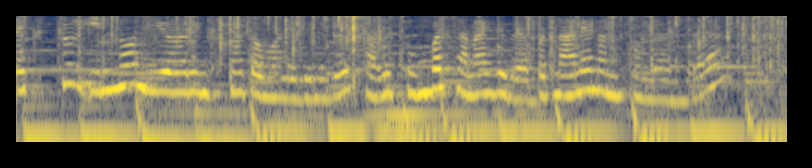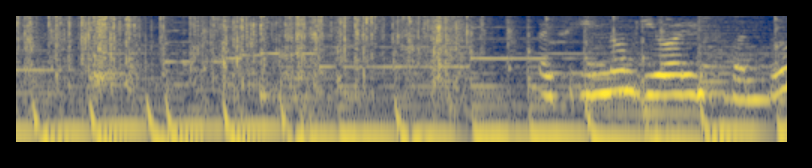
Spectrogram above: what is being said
ನೆಕ್ಸ್ಟು ಇನ್ನೊಂದು ಇಯರಿಂಗ್ಸ್ನ ತೊಗೊಂಡಿದ್ದೀನಿ ಗೈಸ್ ಅದು ತುಂಬ ಚೆನ್ನಾಗಿದೆ ಬಟ್ ನಾನೇನು ಅಂದ್ಕೊಂಡೆ ಅಂದರೆ. ಗೈಸ್ ಇನ್ನೊಂದು ಇಯರಿಂಗ್ಸ್ ಬಂದು.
